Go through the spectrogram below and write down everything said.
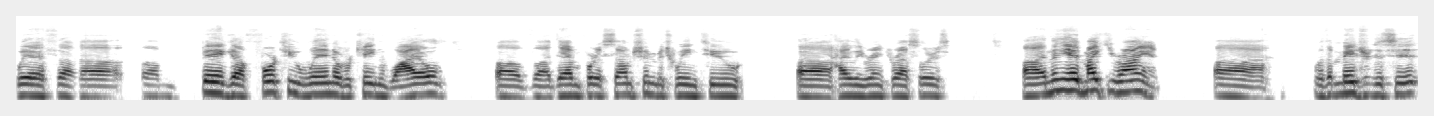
with uh, a big uh, 4 2 win over Caden Wild of uh, Davenport Assumption between two uh, highly ranked wrestlers. Uh, and then you had Mikey Ryan uh, with a major deci-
